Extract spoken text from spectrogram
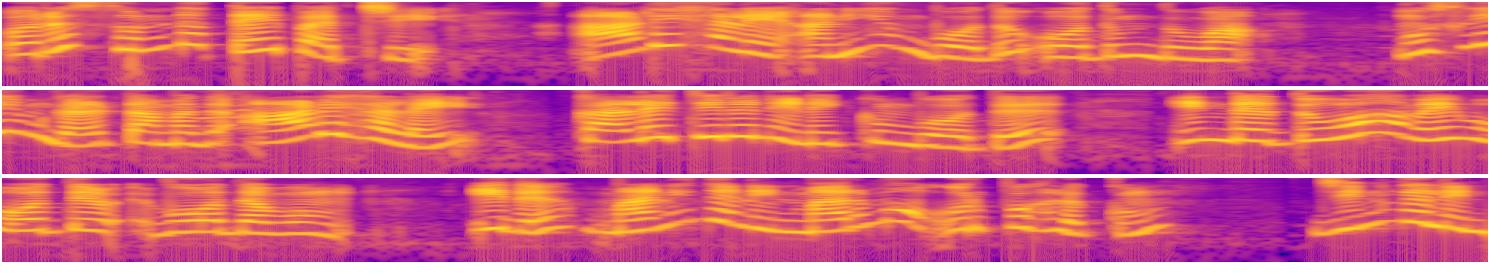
ஒரு சுண்ணத்தை பற்றி ஆடைகளை அணியும் போது ஓதும் துவா. முஸ்லிம்கள் தமது ஆடைகளை களைத்திட நினைக்கும் போது இந்த துவாவை ஓது ஓதவும். இது மனிதனின் மர்ம உறுப்புகளுக்கும் ஜின்களின்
